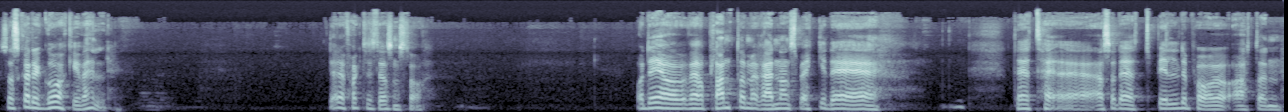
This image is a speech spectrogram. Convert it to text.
så skal det gå ikke vel. Det er faktisk det som står. Og det å være planta med rennende bekker, det er det er, et, altså det er et bilde på at en,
